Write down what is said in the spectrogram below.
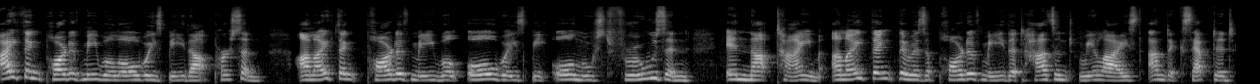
I think part of me will always be that person. And I think part of me will always be almost frozen in that time. And I think there is a part of me that hasn't realised and accepted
